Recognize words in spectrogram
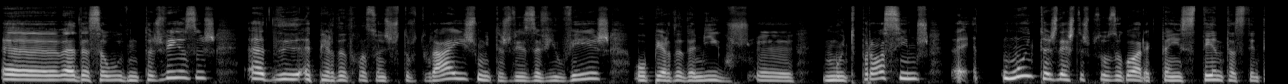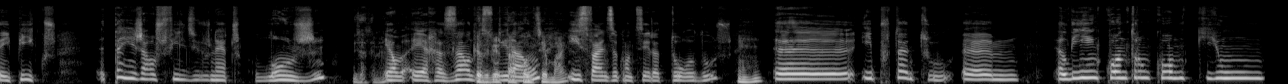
a, a, da saúde muitas vezes, a, de, a perda de relações estruturais, muitas vezes a viuvez, ou perda de amigos uh, muito próximos. Uh, muitas destas pessoas agora que têm 70, 70 e picos, têm já os filhos e os netos longe. É, é, a razão Cada da solidão. Isso vai-nos acontecer a todos. Uhum. Uh, e, portanto, um, ali encontram como que um,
